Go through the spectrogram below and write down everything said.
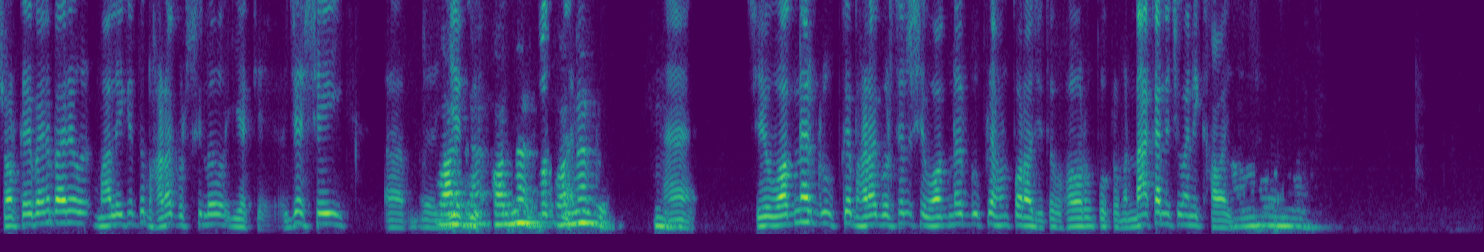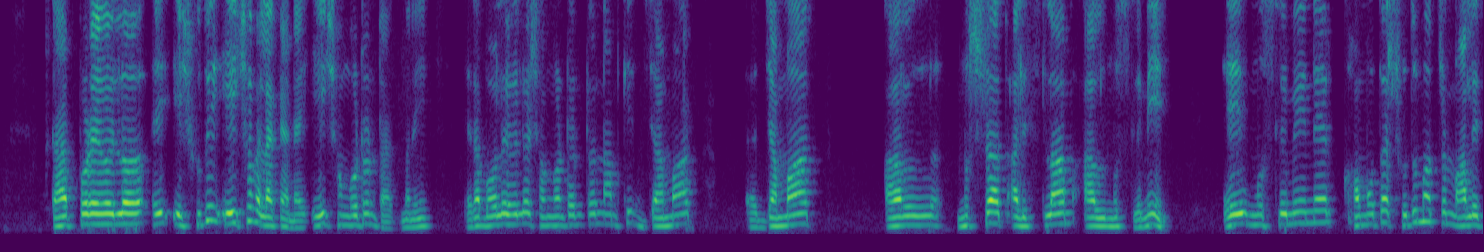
সরকারি বাহিনীর বাইরে মালি কিন্তু ভাড়া করছিল ইয়াকে। ওই যে সেই। হ্যাঁ। সে ওয়াগনার গ্রুপকে ভাড়া করছিল, সে ওয়াগনার গ্রুপকে এখন পরাজিত হওয়ার উপক্রম নাকানি চুমানি খাওয়াইছে তারপরে হইল এই শুধু এইসব এলাকায় নাই, এই সংগঠনটা মানে এরা বলে হইল সংগঠনটার নাম কি? জামাত জামাত আল নুসরাত আল ইসলাম আল মুসলিমিন। এই মুসলিমিনের ক্ষমতা শুধুমাত্র মালিক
